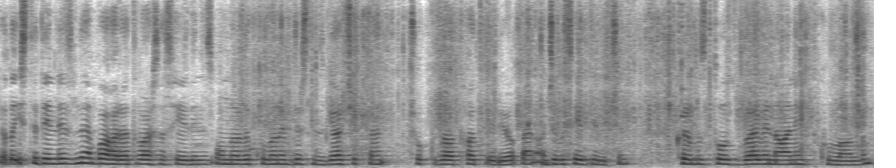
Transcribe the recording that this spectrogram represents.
ya da istediğiniz ne baharat varsa sevdiğiniz onları da kullanabilirsiniz. Gerçekten çok güzel tat veriyor. Ben acılı sevdiğim için kırmızı toz biber ve nane kullandım.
